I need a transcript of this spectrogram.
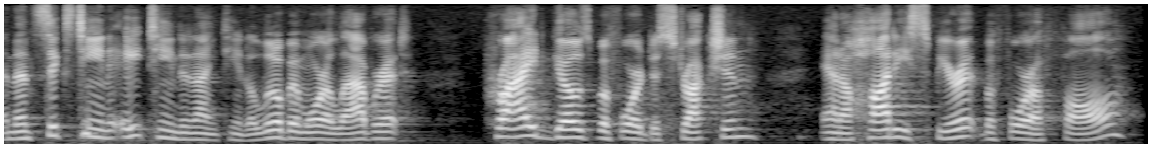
And then 16, 18 to 19, a little bit more elaborate. Pride goes before destruction, and a haughty spirit before a fall.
